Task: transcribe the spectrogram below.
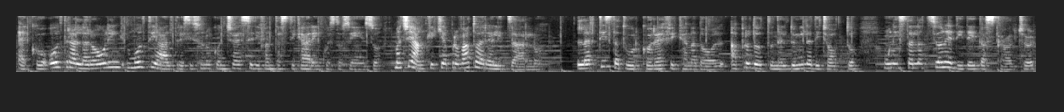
Ecco, oltre alla Rowling, molti altri si sono concessi di fantasticare in questo senso, ma c'è anche chi ha provato a realizzarlo. L'artista turco Refik Anadol ha prodotto nel 2018 un'installazione di data sculpture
